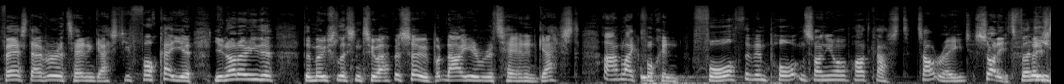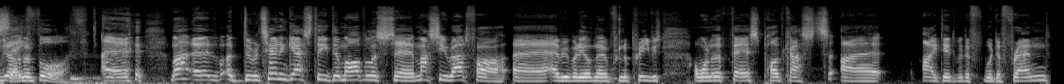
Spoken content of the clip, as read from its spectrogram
first ever returning guest. You fucker, you you're not only the, the most listened to episode, but now you're a returning guest. I'm like fucking fourth of importance on your podcast. It's outrageous. Sorry, it's funny you say fourth. Uh, my, uh, the returning guest, the, the marvelous uh, Masseeh Radfar. Uh, everybody will know from the previous, uh, one of the first podcasts uh, I did with a with a friend.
